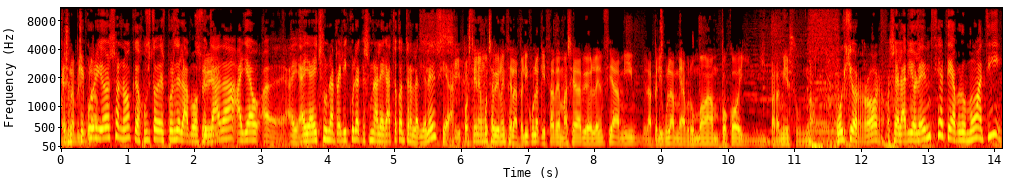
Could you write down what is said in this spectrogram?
Es una Qué película curioso, ¿no? Que justo después de la bofetada haya, eh, haya hecho una película que es un alegato contra la violencia. Sí, pues tiene mucha violencia la película, quizá demasiada violencia. A mí la película me abruma un poco y, y para mí es un no. Uy, qué horror. O sea, la violencia te abrumó a ti.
